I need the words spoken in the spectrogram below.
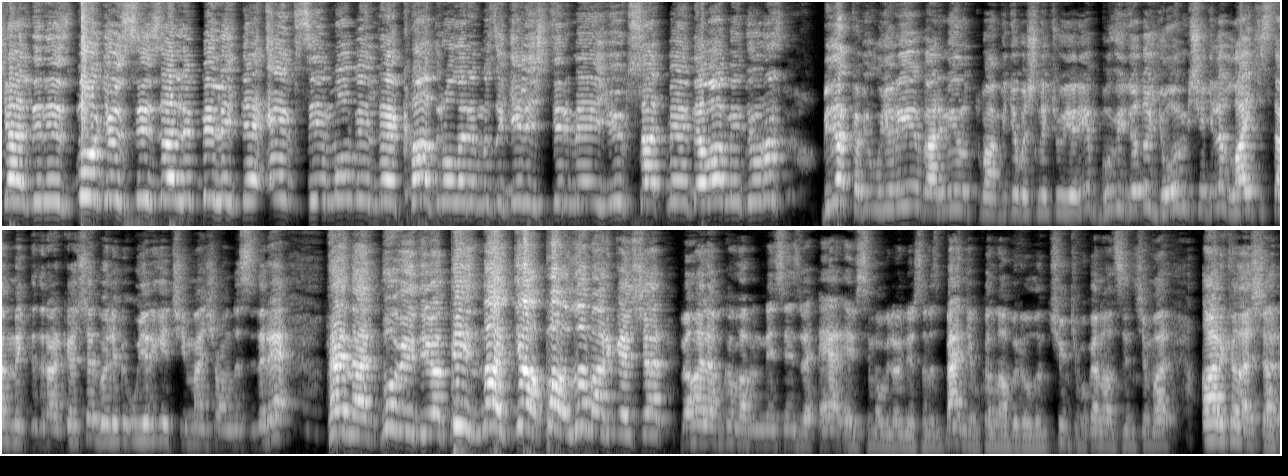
Hoş geldiniz. Bugün sizlerle birlikte FC Mobile'de kadrolarımızı geliştirmeye, yükseltmeye devam ediyoruz. Bir dakika bir uyarıyı vermeyi unuttum abi video başındaki uyarıyı. Bu videoda yoğun bir şekilde like istenmektedir arkadaşlar. Böyle bir uyarı geçeyim ben şu anda sizlere. Hemen bu videoya 1000 like yapalım arkadaşlar. Ve hala bu kanala abone değilseniz ve eğer FC Mobile oynuyorsanız bence bu kanala abone olun. Çünkü bu kanal sizin için var. Arkadaşlar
